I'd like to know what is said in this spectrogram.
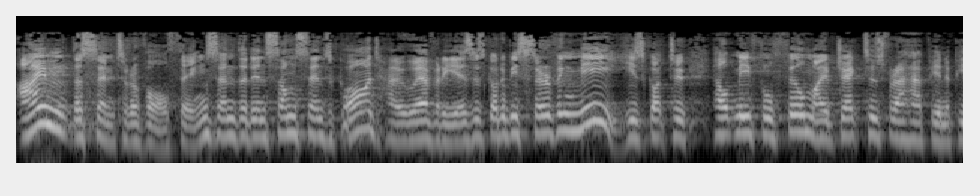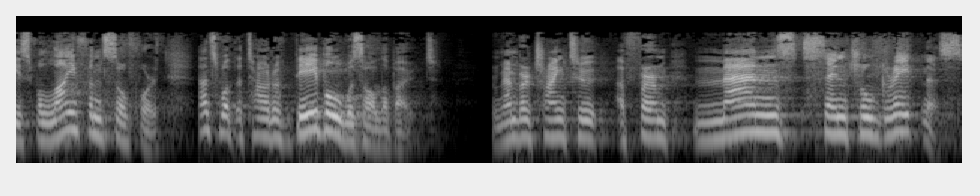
I'm the center of all things, and that in some sense, God, however he is, has got to be serving me. He's got to help me fulfill my objectives for a happy and a peaceful life and so forth. That's what the Tower of Babel was all about. Remember trying to affirm man's central greatness.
